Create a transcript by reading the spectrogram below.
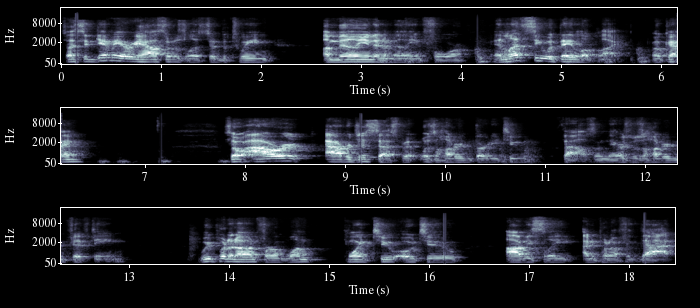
So I said, give me every house that was listed between a million and a million four, and let's see what they look like. Okay. So our average assessment was 132,000. Theirs was 115. We put it on for a 1.202. Obviously, I didn't put on for that.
